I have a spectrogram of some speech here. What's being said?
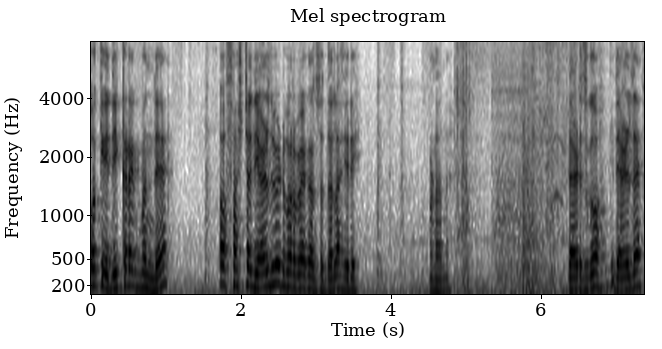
Okay ಇದು ಈ ಕಡೆಗೆ ಬಂದೆ. ಓ ಫಸ್ಟ್ ಅದು ಎಳ್ದ್ಬಿಟ್ಟು ಬರ್ಬೇಕು ಅನ್ಸುತ್ತಲ್ಲ, ಇರಿ. ನೋಡೋಣ. ಲೆಟ್ಸ್ ಗೋ ಇದು ಎಳ್ದೆ.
